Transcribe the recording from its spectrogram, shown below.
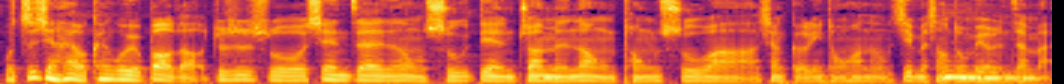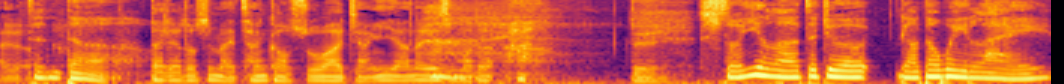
我之前还有看过一个报道，就是说现在的那种书店专门那种童书啊，像格林童话那种，基本上都没有人在买了。嗯、真的，大家都是买参考书啊、讲义啊那些什么的啊。对，所以了，这就聊到未来。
